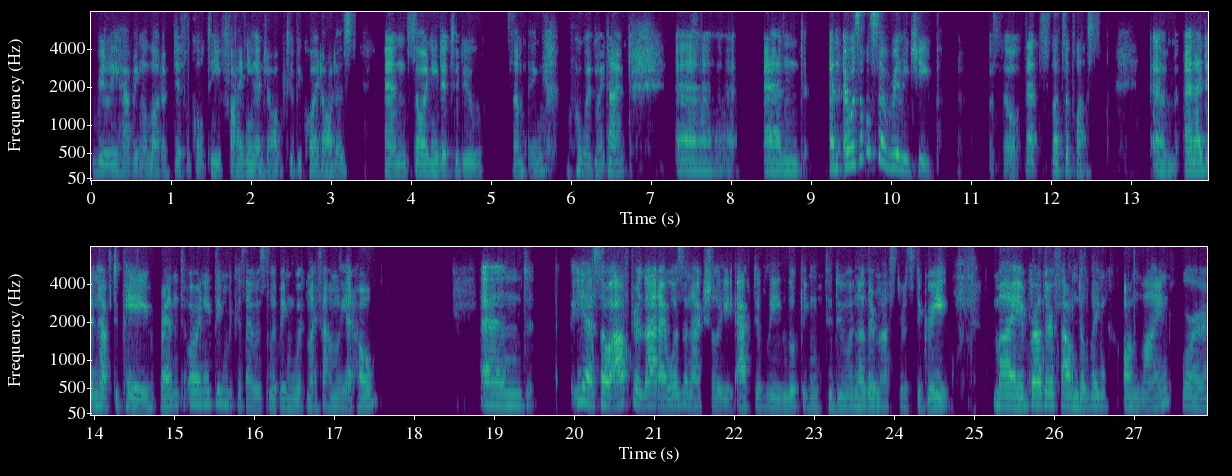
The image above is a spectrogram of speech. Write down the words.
really having a lot of difficulty finding a job, to be quite honest. And so I needed to do something with my time. Uh, and and it was also really cheap, so that's that's a plus. Um, and I didn't have to pay rent or anything because I was living with my family at home. And yeah, so after that, I wasn't actually actively looking to do another master's degree my brother found a link online for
